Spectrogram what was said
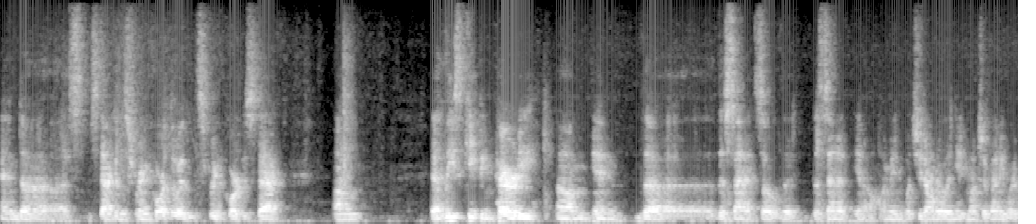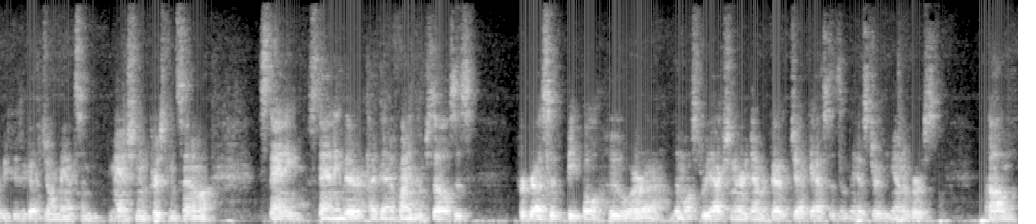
and uh, stacking the Supreme Court the way that the Supreme Court is stacked. Um, at least keeping parity um, in the the Senate, so that the Senate, you know, I mean, which you don't really need much of anyway, because you got Joe Manson, Manchin, and Kyrsten Sinema standing standing there, identifying themselves as progressive people who are uh, the most reactionary Democratic jackasses in the history of the universe. Um,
